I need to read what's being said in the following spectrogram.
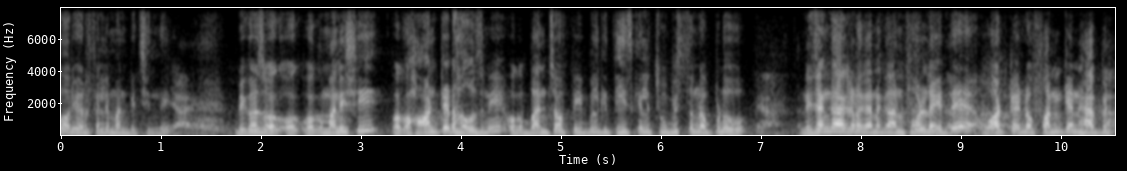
for your film అనిపించింది. బికాజ్ ఒక మనిషి ఒక హాంటెడ్ హౌస్ని ఒక బంచ్ ఆఫ్ పీపుల్కి తీసుకెళ్ళి చూపిస్తున్నప్పుడు నిజంగా అక్కడ కనుక అన్ఫోల్డ్ అయితే వాట్ కైండ్ ఆఫ్ ఫన్ కెన్ హ్యాపెన్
